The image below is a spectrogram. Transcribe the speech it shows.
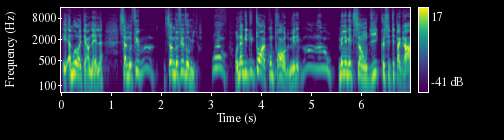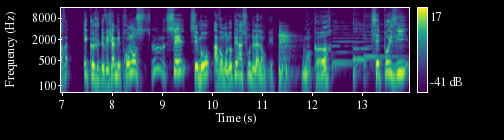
et amour éternel, ça me fait ça me fait vomir. On a mis du temps à comprendre, mais les, mais les médecins ont dit que c'était pas grave et que je devais jamais prononcer ces mots avant mon opération de la langue. Ou encore, cette poésie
